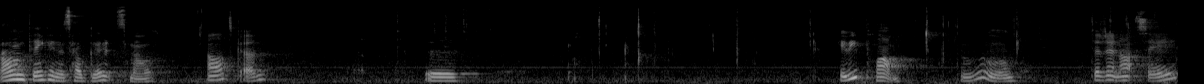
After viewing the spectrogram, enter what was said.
all I'm thinking is how good it smells. Oh, that's good. Uh, maybe plum. Ooh. Did it not say?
